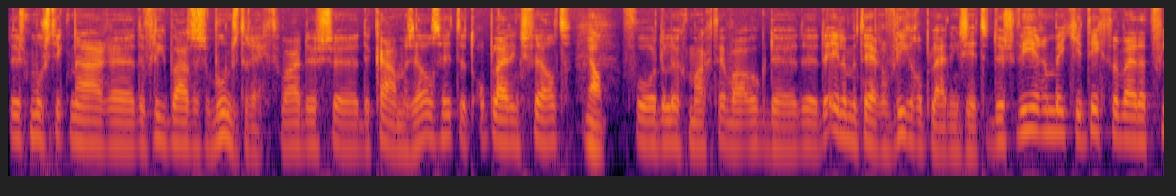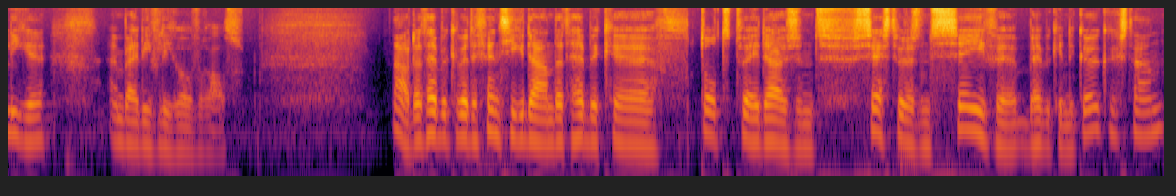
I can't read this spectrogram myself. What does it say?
Dus moest ik naar eh, de vliegbasis Woensdrecht. Waar dus eh, de KMSL zit. Het opleidingsveld Ja. voor de luchtmacht. En waar ook de, de, de elementaire vliegeropleiding zit. Dus weer een beetje dichter bij dat vliegen. En bij die vliegoverals. Nou, dat heb ik bij Defensie gedaan. Dat heb ik eh, tot 2006, 2007 heb ik in de keuken gestaan.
